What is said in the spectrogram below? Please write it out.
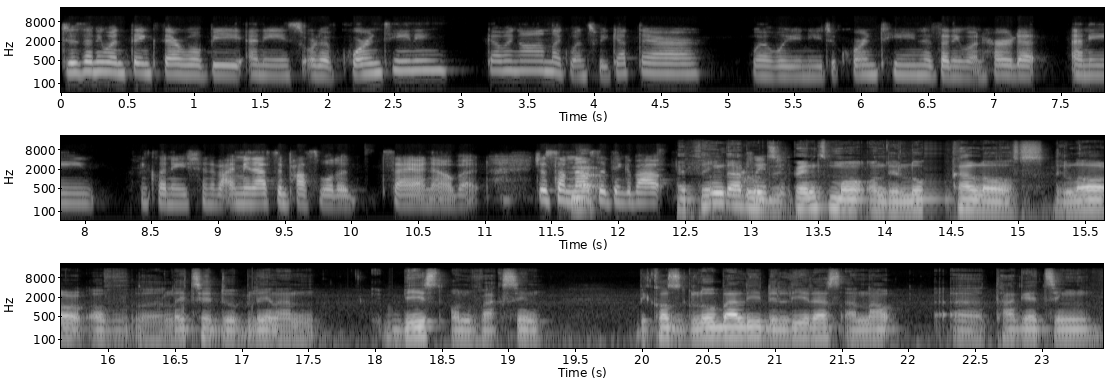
Does anyone think there will be any sort of quarantining going on? Like once we get there, will we need to quarantine? Has anyone heard it? Any inclination about? I mean, that's impossible to say, I know, but just something no. else to think about. I think that will depend more on the local laws, the law of, uh, let's say, Dublin, and based on vaccine, because globally the leaders are now uh, targeting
